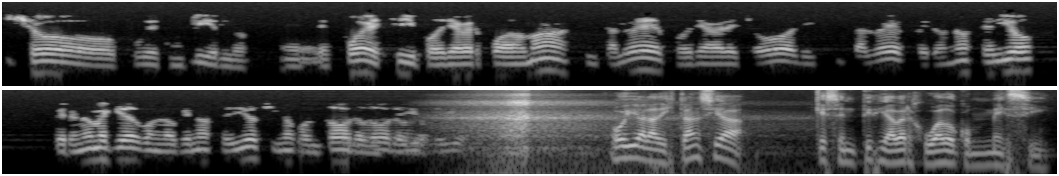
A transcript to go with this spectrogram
y yo pude cumplirlo. Eh, después sí, podría haber jugado más y tal vez, podría haber hecho gol y, y tal vez, pero no se dio. Pero no me quedo con lo que no se dio, sino con todo lo que se dio. Hoy a la distancia, ¿qué sentís de haber jugado con Messi?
